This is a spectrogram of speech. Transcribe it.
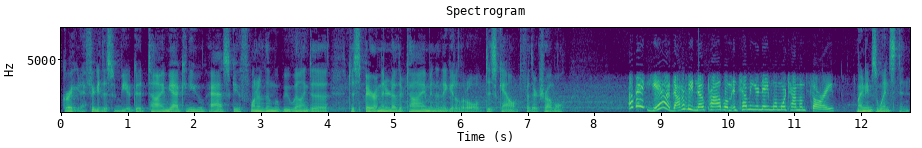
Great. I figured this would be a good time. Yeah, can you ask if one of them would be willing to to spare a minute of their time and then they get a little discount for their trouble? Okay. Yeah, that'll be no problem. And tell me your name one more time. I'm sorry. My name's Winston.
